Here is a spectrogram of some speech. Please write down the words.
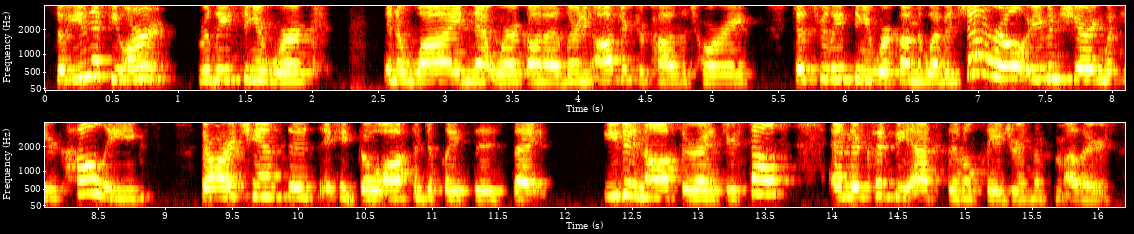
So even if you aren't releasing your work in a wide network on a learning object repository, just releasing your work on the web in general, or even sharing with your colleagues, there are chances it could go off into places that you didn't authorize yourself, and there could be accidental plagiarism from others.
